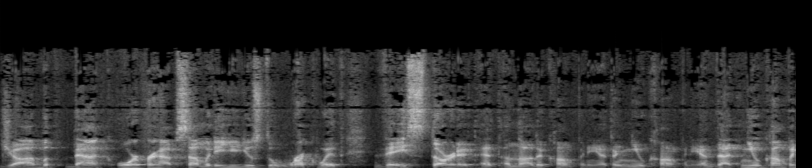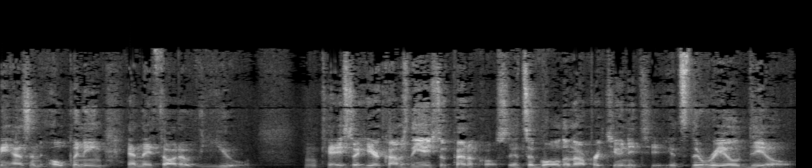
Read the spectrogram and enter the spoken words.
job back, or perhaps somebody you used to work with, they started at another company, at a new company, and that new company has an opening and they thought of you. Okay, so here comes the Ace of Pentacles. It's a golden opportunity. It's the real deal.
